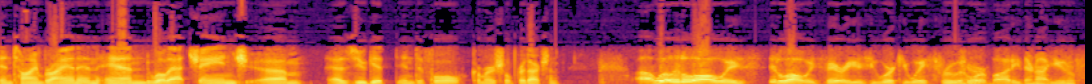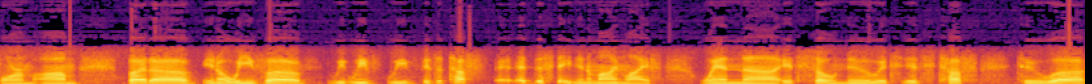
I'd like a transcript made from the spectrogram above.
in time, Brian? And and will that change um, as you get into full commercial production? Uh, well, it'll always it'll always vary as you work your way through an Sure. ore body. They're not uniform. Um, but uh, you know, we've uh, we, we've we've it's a tough at this stage in a mine life when uh, it's so new. It's it's tough to uh,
